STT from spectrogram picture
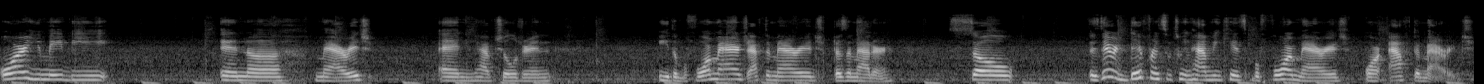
or you may be in a marriage and you have children either before marriage, after marriage, doesn't matter. So, is there a difference between having kids before marriage or after marriage?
